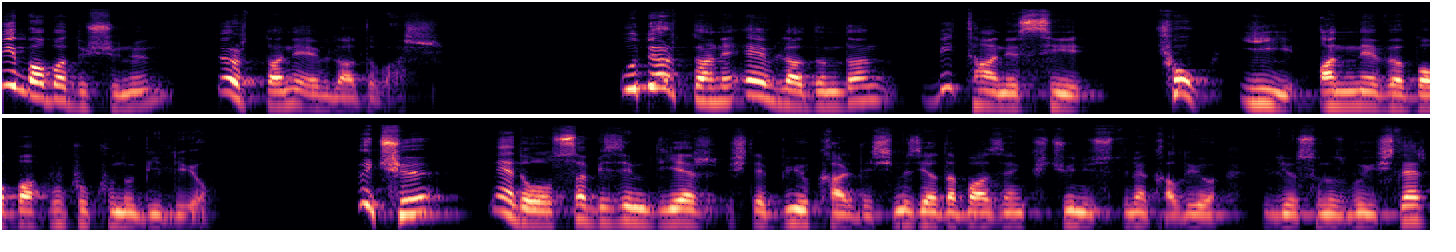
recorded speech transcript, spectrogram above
Bir baba düşünün dört tane evladı var. Bu dört tane evladından bir tanesi çok iyi anne ve baba hukukunu biliyor. Üçü ne de olsa bizim diğer işte büyük kardeşimiz ya da bazen küçüğün üstüne kalıyor biliyorsunuz bu işler.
